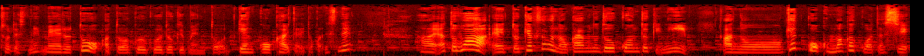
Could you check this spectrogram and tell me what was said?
そうですね。メールと、あとは Google ドキュメント、原稿を書いたりとかですね。はい、あとは、えっと、お客様のお買い物同行の時に、あの、結構細かく私、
